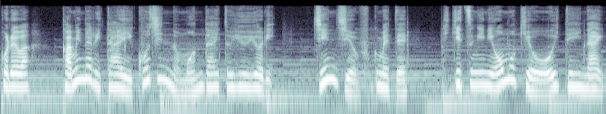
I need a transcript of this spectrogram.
これは雷大尉個人の問題というより人事を含めて引き継ぎに重きを置いていない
